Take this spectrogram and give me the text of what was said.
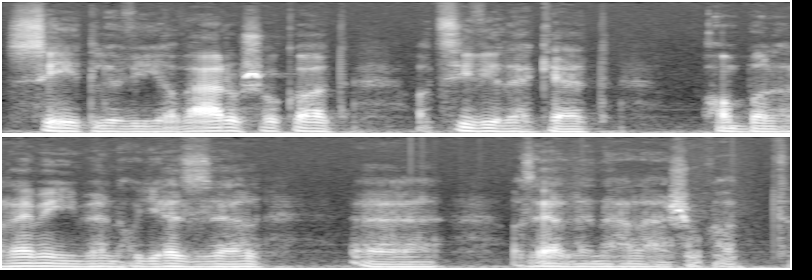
szétlövi a városokat, a civileket, abban a reményben, hogy ezzel az ellenállásokat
